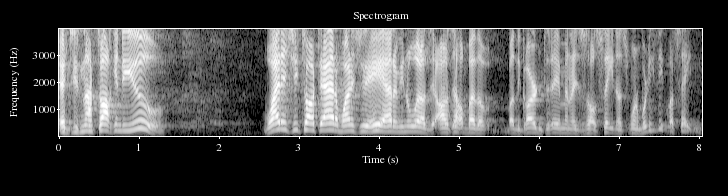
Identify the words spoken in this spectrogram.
and she's not talking to you. Why didn't she talk to Adam? Why didn't she say, hey, Adam, you know what? I was, I was out by the, by the garden today, man. I just saw Satan. I was wondering, what do you think about Satan?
